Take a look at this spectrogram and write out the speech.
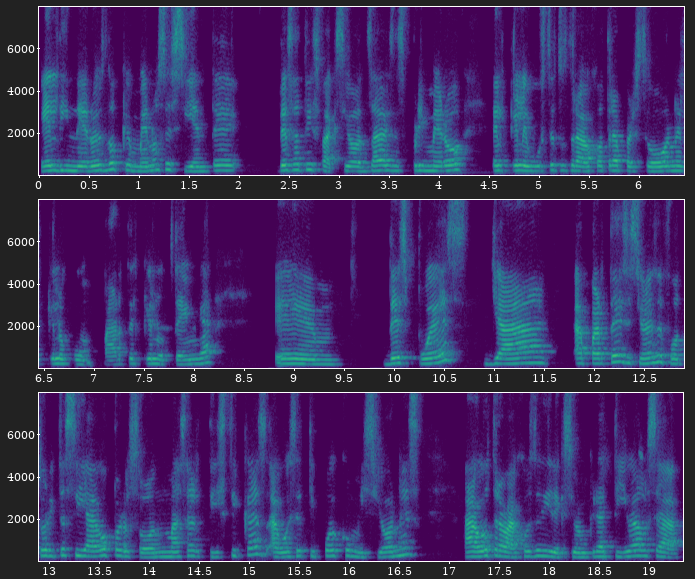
el dinero es lo que menos se siente de satisfacción, ¿sabes? Es primero el que le guste tu trabajo a otra persona, el que lo comparte, el que lo tenga. Em, después, ya, aparte de sesiones de foto, ahorita sí hago, pero son más artísticas, hago ese tipo de comisiones, hago trabajos de dirección creativa, o sea,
